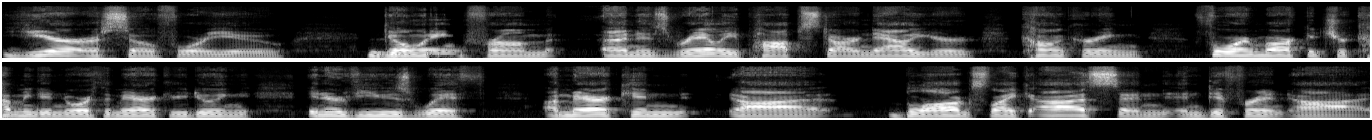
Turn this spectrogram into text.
year or so for you, mm-hmm. going from an Israeli pop star. Now you're conquering foreign markets. You're coming to North America. You're doing interviews with American uh, blogs like us and and different. Uh,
